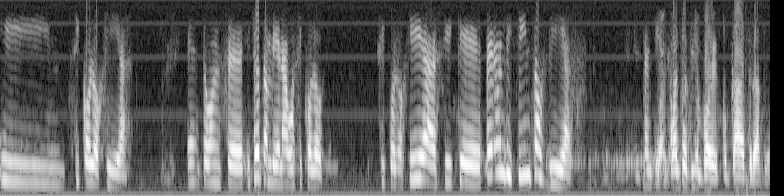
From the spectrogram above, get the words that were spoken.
y psicología. Entonces, yo también hago psicolo- psicología, así que, pero en distintos días. ¿Cuánto tiempo es cada terapia?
